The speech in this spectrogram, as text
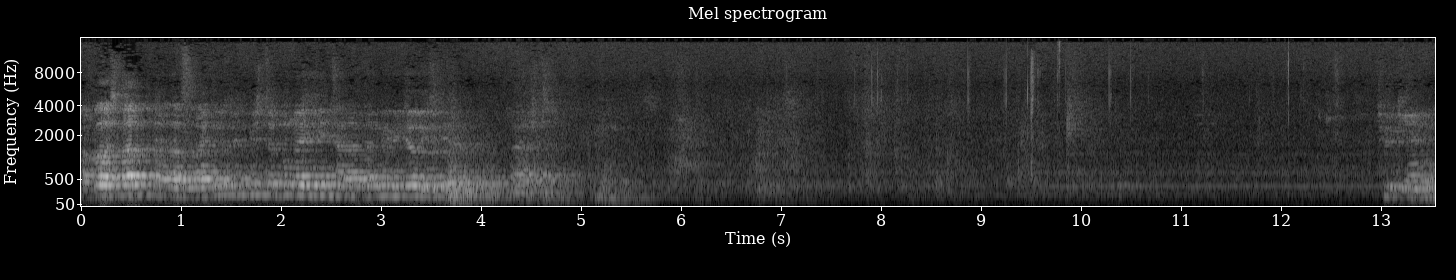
Arkadaşlar e, slaytımız bitmiştir. Bununla ilgili internetten bir video izleyelim. Evet. Türkiye'nin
